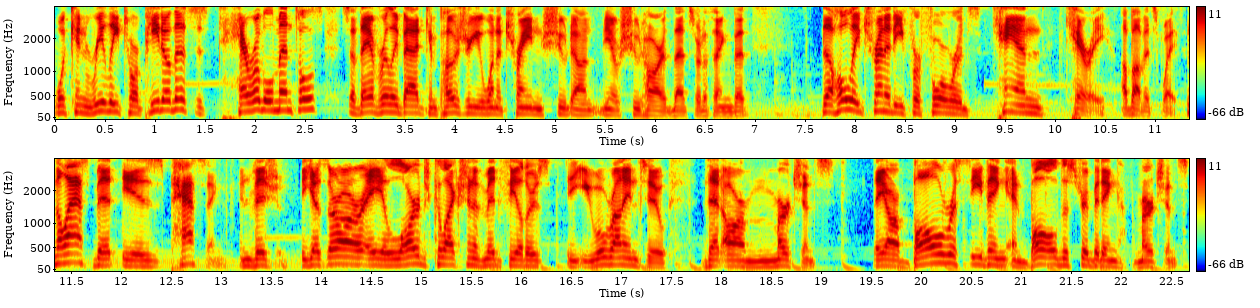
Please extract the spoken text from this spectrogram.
What can really torpedo this is terrible mentals. So if they have really bad composure, you want to train shoot on, you know, shoot hard, that sort of thing. But the holy trinity for forwards can carry above its weight. And the last bit is passing and vision, because there are a large collection of midfielders that you will run into that are merchants they are ball receiving and ball distributing merchants.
